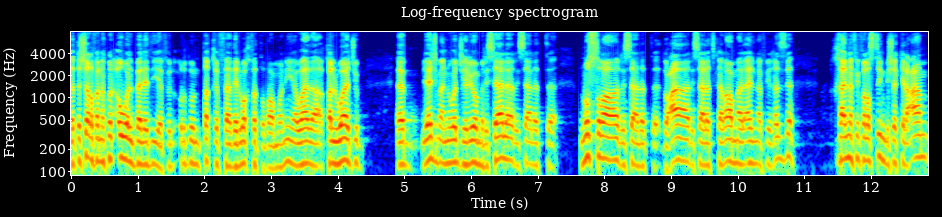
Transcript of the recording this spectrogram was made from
نتشرف أن نكون أول بلدية في الأردن تقف هذه الوقفة التضامنية وهذا أقل واجب. يجب أن نوجه اليوم رسالة رسالة نصرة رسالة دعاء رسالة كرامة لأهلنا في غزة. خلنا في فلسطين بشكل عام.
